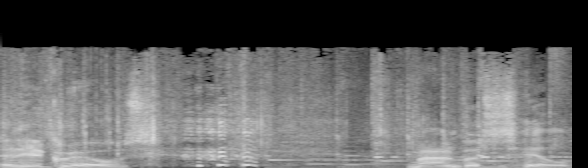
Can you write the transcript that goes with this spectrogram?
Elliot Grills. Man versus Hill.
